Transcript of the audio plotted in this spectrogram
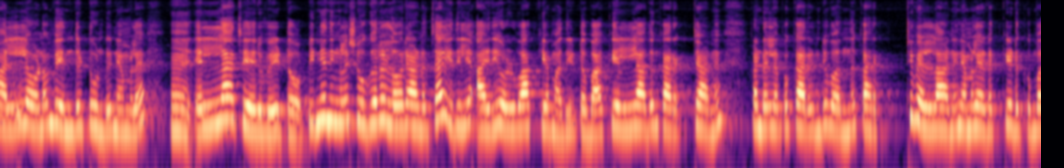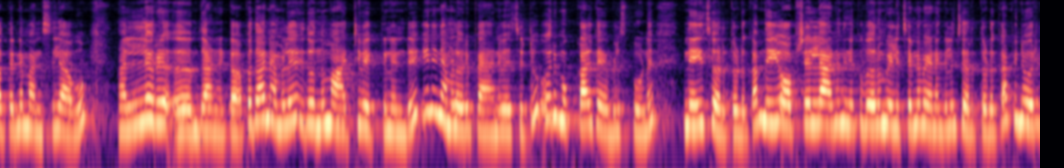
നല്ലോണം വെന്തിട്ടുണ്ട് നമ്മൾ എല്ലാ ചേരുവ കേട്ടോ. പിന്നെ നിങ്ങൾ ഷുഗർ ഉള്ളവരാണെന്ന് വെച്ചാൽ ഇതിൽ അരി ഒഴിവാക്കിയാൽ മതി കേട്ടോ. ബാക്കി എല്ലാതും കറക്റ്റാണ് കണ്ടല്ലോ അപ്പോൾ കറണ്ട് വന്ന് കറക്റ്റ് വെള്ളമാണ് നമ്മൾ ഇടയ്ക്ക് എടുക്കുമ്പോൾ തന്നെ മനസ്സിലാവും. നല്ലൊരു ഇതാണ് കേട്ടോ. അപ്പോൾ ഇതാ നമ്മൾ ഇതൊന്ന് മാറ്റി വെക്കുന്നുണ്ട്. ഇനി നമ്മളൊരു പാൻ വെച്ചിട്ട് ഒരു മുക്കാൽ ടേബിൾ സ്പൂണ് നെയ്യ് ചേർത്ത് കൊടുക്കാം. നെയ്യ് ഓപ്ഷനിലാണ് നിങ്ങൾക്ക് വെറും വെളിച്ചെണ്ണ വേണമെങ്കിലും ചേർത്ത് കൊടുക്കാം. പിന്നെ ഒരു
